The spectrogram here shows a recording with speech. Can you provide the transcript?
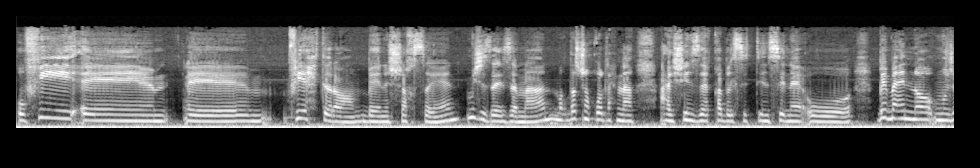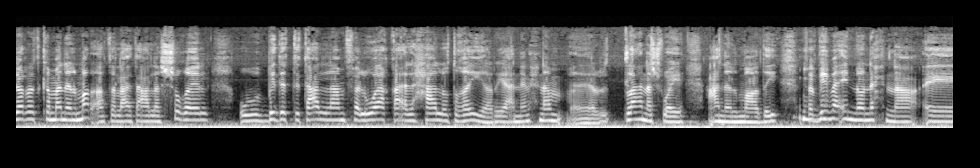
وفي آم، آم، في احترام بين الشخصين مش زي زمان. ما نقدرش نقول إحنا عايشين زي قبل 60 سنة وبما إنه مجرد كمان المرأة طلعت على الشغل وبدت تتعلم فالواقع لحاله تغير. يعني نحن آه، طلعنا شوي عن الماضي. فبما إنه نحن آه، آه،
